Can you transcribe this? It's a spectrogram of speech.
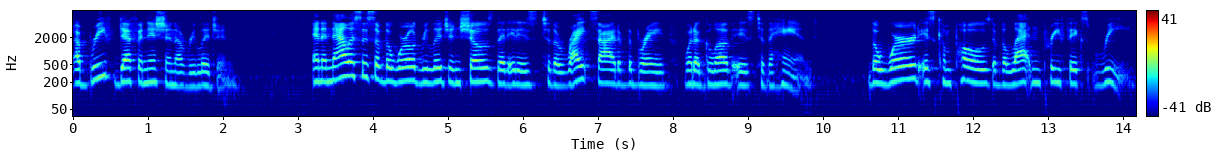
A brief definition of religion. An analysis of the world religion shows that it is to the right side of the brain what a glove is to the hand. The word is composed of the Latin prefix re,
